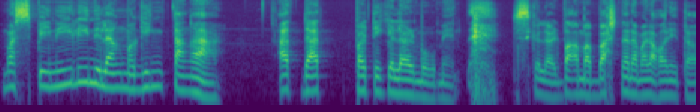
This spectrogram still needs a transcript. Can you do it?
Mas pinili nilang maging tanga at that particular moment. Diyos ko Lord, baka mabash na naman ako nito.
